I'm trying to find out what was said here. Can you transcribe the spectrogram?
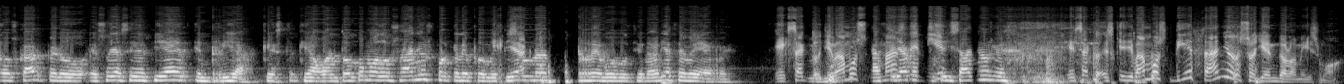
Oscar, pero eso ya se decía en, en RIA, que, que aguantó como dos años porque le prometían una revolucionaria CBR. Exacto, llevamos Hace más ya de como 10 seis años que... Exacto, es que llevamos 10 años oyendo lo mismo.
